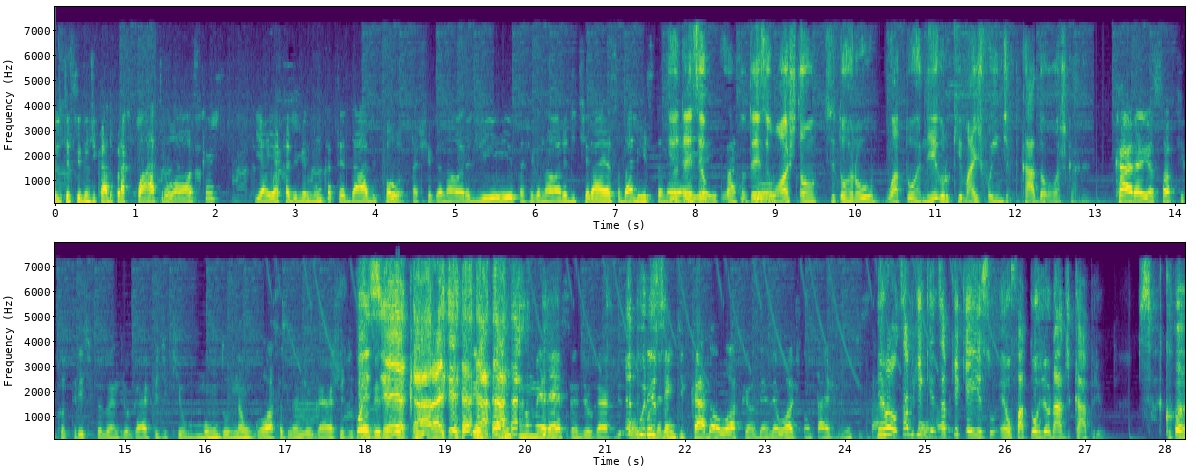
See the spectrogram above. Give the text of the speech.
Ele ter sido indicado para quatro Oscars e aí a academia nunca ter dado, pô, tá chegando a hora de. tá chegando a hora de tirar essa da lista, né? E o Denzel, e o Denzel. Washington se tornou o ator negro que mais foi indicado ao Oscar, né? Cara, eu só fico triste pelo Andrew Garfield que o mundo não gosta do Andrew Garfield. Pois é, cara. Ele, a gente não merece o Andrew Garfield. É por Quando isso... ele é indicado ao Oscar, o Denzel Washington tá junto, sabe? Meu irmão, sabe o que, que, sabe que, que é isso? É o fator Leonardo DiCaprio. Sacou?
